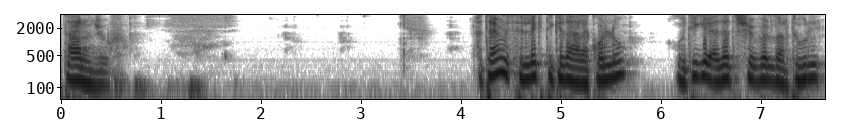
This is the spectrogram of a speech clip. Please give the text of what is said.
تعالوا نشوف. هتعمل select كده على كله وتيجي لأداة ال shape builder tool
